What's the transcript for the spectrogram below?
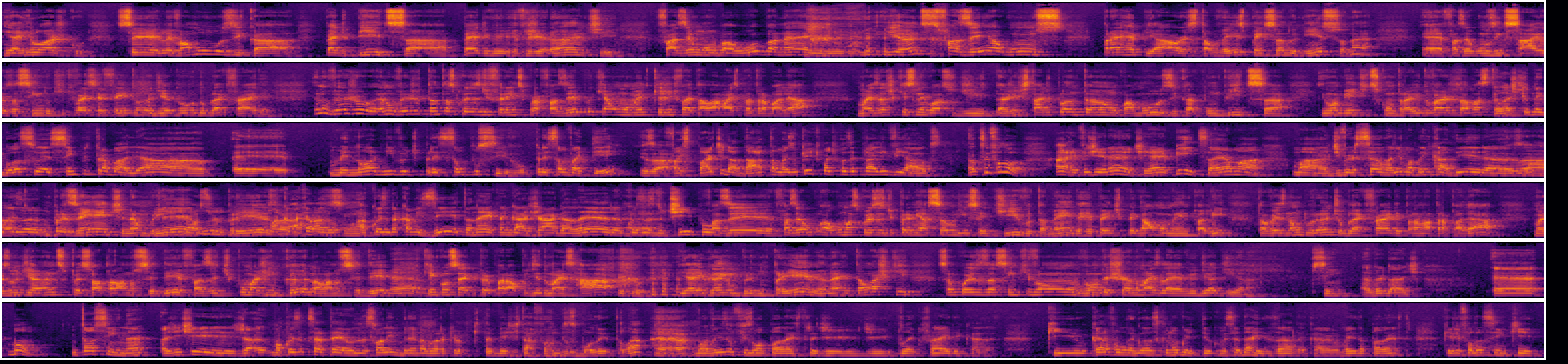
E aí, lógico, você levar música, pede pizza, pede refrigerante, fazer um oba-oba, né? E, e, antes fazer alguns pré-happy hours, talvez, pensando nisso, né? É, fazer alguns ensaios assim do que, que vai ser feito no dia do, do Black Friday. Eu não vejo, eu não vejo tantas coisas diferentes para fazer, porque é um momento que a gente vai estar tá lá mais para trabalhar. Mas acho que esse negócio de a gente estar tá de plantão com a música, com pizza e um ambiente descontraído vai ajudar bastante. Eu acho que o negócio é sempre trabalhar é, o menor nível de pressão possível. Pressão vai ter, Exato. faz parte da data, mas o que a gente pode fazer para aliviar? É o que você falou. Ah, refrigerante, é pizza, é uma, uma diversão ali, uma brincadeira, Exato. uma coisa. Um presente, né? Um brinde, é, uma um, surpresa. Uma, aquela coisa assim. a coisa da camiseta, né? Pra engajar a galera, é, coisas do tipo. Fazer, fazer algumas coisas de premiação de incentivo também, de repente pegar um momento ali, talvez não durante o Black Friday para não atrapalhar mas um dia antes o pessoal tá lá no CD, fazer tipo uma gincana lá no CD. É. Quem consegue preparar o pedido mais rápido e aí ganha um, um, prêmio, né? Então acho que são coisas assim que vão, vão deixando mais leve o dia a dia, né? Sim, é verdade. É, bom, então assim, né? A gente já. Uma coisa que você até. Só lembrando agora que, eu, que também a gente tava falando dos boletos lá. É. Uma vez eu fiz uma palestra de, de Black Friday, cara que o cara falou um negócio que eu não aguentei, eu comecei a dar risada, cara, no meio da palestra, que ele falou assim que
